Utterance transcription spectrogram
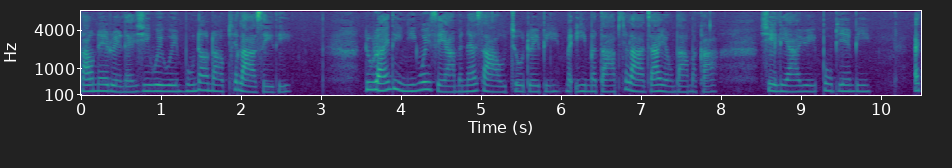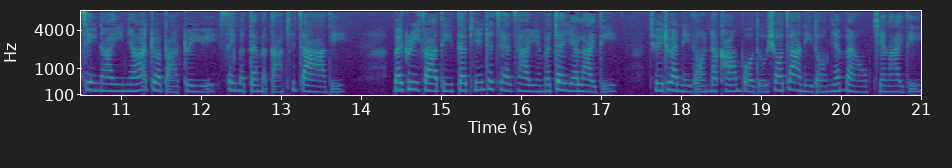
ခေါင်းထဲတွင်လည်းရီဝေဝေမူးနောက်နောက်ဖြစ်လာစေသည်လူတိုင်းသည်ညီငွေ့စရာမနှက်စာကိုကြိုတွေးပြီးမအီမသားဖြစ်လာကြယုံသားမကရှေလျား၍ပူပြင်းပြီးအချိန်နာရီများအတွက်ပါတွေး၍စိတ်မသက်မသာဖြစ်ကြရသည်မက်ဂရီကာသည်တက်ပြင်းတစ်ချက်ချ၍မတက်ရက်လိုက်သည် ချွေးထွက်နေသောနှာခေါင်းပေါ်သို့လျှော့ကျနေသောမျက်မှန်ကိုပြင်လိုက်သည်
